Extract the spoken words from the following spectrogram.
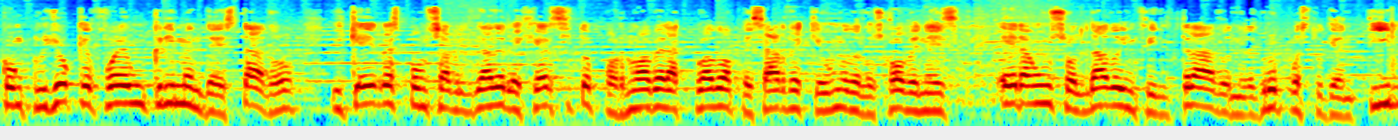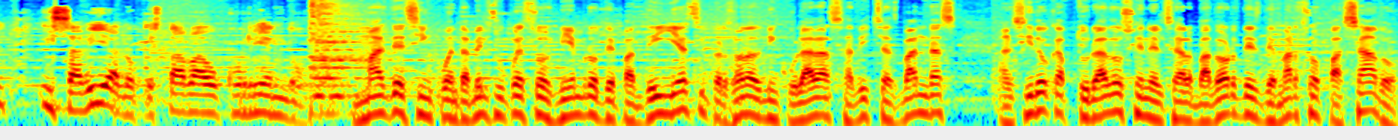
concluyó que fue un crimen de Estado y que hay responsabilidad del ejército por no haber actuado a pesar de que uno de los jóvenes era un soldado infiltrado en el grupo estudiantil y sabía lo que estaba ocurriendo. Más de 50.000 supuestos miembros de pandillas y personas vinculadas a dichas bandas han sido capturados en El Salvador desde marzo pasado,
